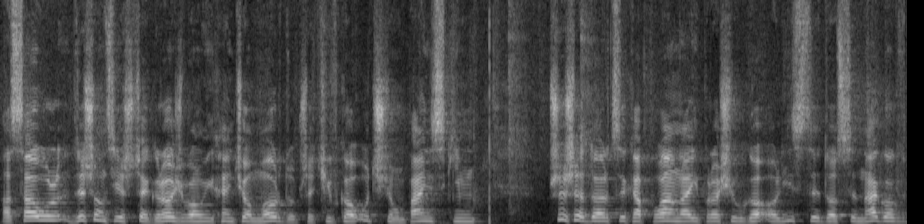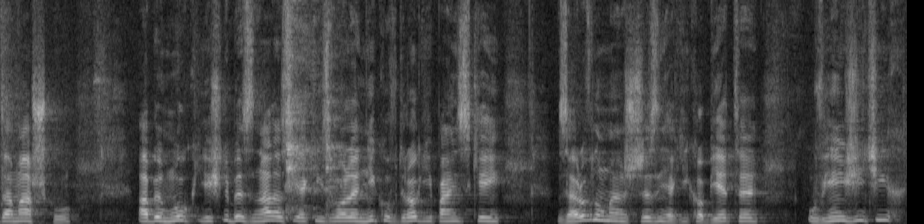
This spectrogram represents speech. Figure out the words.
A Saul, dysząc jeszcze groźbą i chęcią mordu przeciwko uczniom pańskim, przyszedł do arcykapłana i prosił go o listy do synagog w Damaszku, aby mógł, jeśli by znalazł jakichś zwolenników drogi pańskiej, zarówno mężczyzn, jak i kobiety, uwięzić ich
